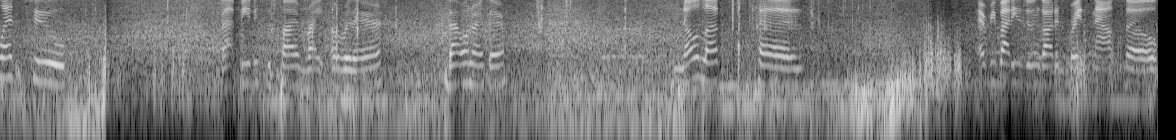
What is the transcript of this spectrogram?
Went to that beauty supply right over there. That one right there. No luck because everybody's doing goddess braids now. So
